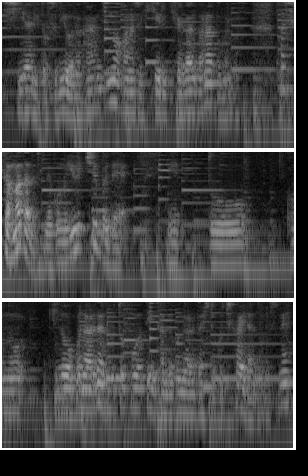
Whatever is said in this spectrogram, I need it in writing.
ひやりとするような感じのお話を聞ける機会があるかなと思います。確かまだですねこの YouTube でえっとこの昨日行われたルート14さんで行われた一口会談のですね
